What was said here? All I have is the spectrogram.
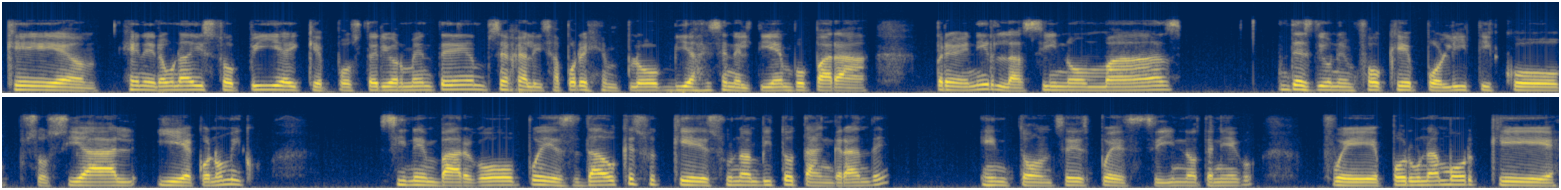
que um, genera una distopía y que posteriormente se realiza, por ejemplo, viajes en el tiempo para prevenirla, sino más desde un enfoque político, social y económico. Sin embargo, pues dado que es un ámbito tan grande, entonces, pues sí, no te niego, fue por un amor que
